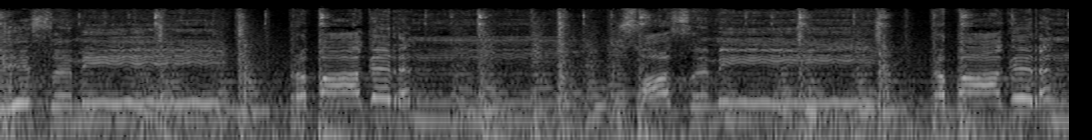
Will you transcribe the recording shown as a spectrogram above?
தேசமே பிரபாகரன் சுவாசமே பிரபாகரன்.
